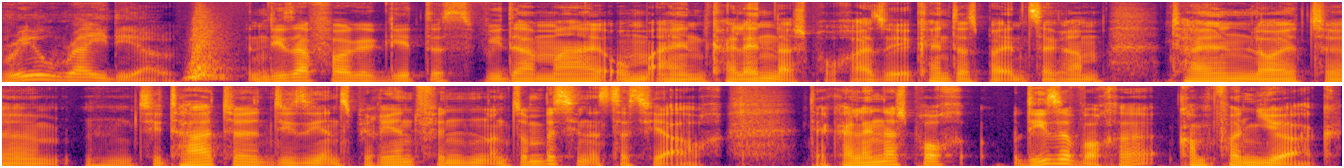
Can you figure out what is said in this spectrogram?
Real Radio. In dieser Folge geht es wieder mal um einen Kalenderspruch. Also ihr kennt das bei Instagram, teilen Leute hm, Zitate, die sie inspirierend finden und so ein bisschen ist das hier auch. Der Kalenderspruch diese Woche kommt von Jörg.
